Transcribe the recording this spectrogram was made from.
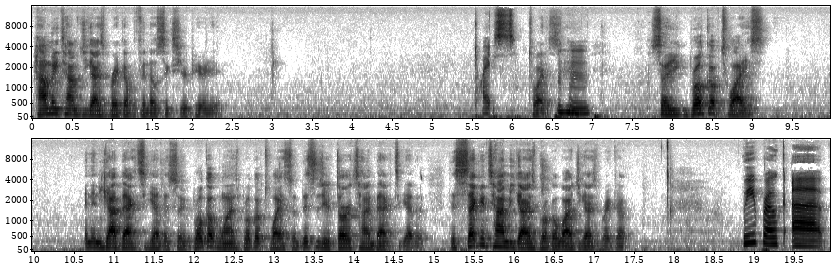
How many times did you guys break up within those six year period? Twice. Twice. Mm-hmm. So you broke up twice, and then you got back together. So you broke up once, broke up twice. So this is your third time back together. The second time you guys broke up, why did you guys break up? We broke up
